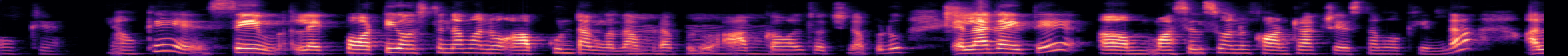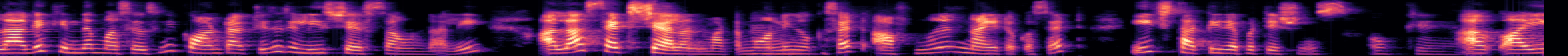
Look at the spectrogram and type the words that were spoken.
Okay. Okay same. Like party వస్తున్నా మనం ఆపుకుంటాం కదా అప్పుడప్పుడు. ఆపుకోవాల్సి వచ్చినప్పుడు ఎలాగైతే మసిల్స్ మనం కాంట్రాక్ట్ చేస్తామో కింద అలాగే కింద మసిల్స్ని కాంట్రాక్ట్ చేసి రిలీజ్ చేస్తూ ఉండాలి. అలా సెట్స్ చేయాలన్నమాట. మార్నింగ్. ఒక సెట్ ఆఫ్టర్నూన్ అండ్ నైట్ ఒక set each thirty repetitions okay. అవి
